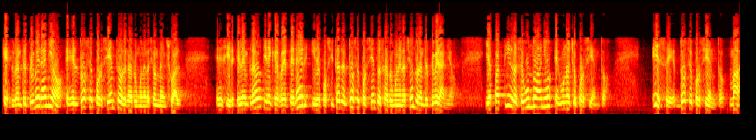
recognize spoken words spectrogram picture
Que durante el primer año es el 12% de la remuneración mensual. Es decir, el empleador tiene que retener y depositar el 12% de esa remuneración durante el primer año. Y a partir del segundo año es un 8%. Ese 12% más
